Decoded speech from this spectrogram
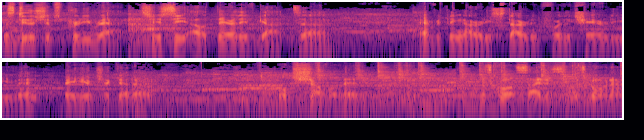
This dealership's pretty rad. So you see out there they've got uh, everything already started for the charity event. Right here, check that out. Old shovelhead. Let's go outside and see what's going on.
